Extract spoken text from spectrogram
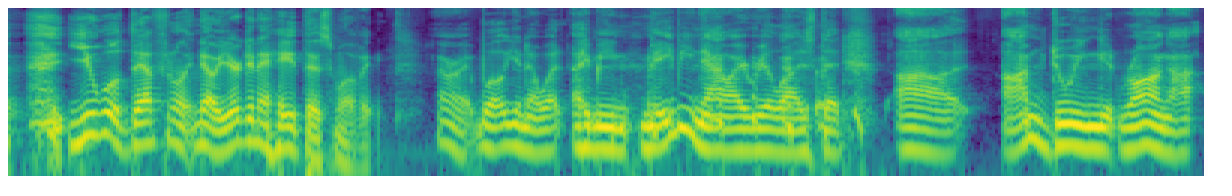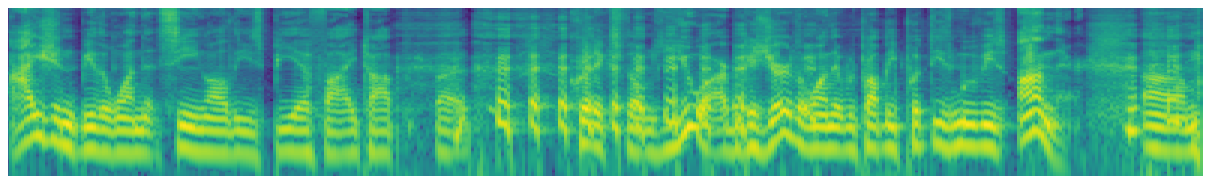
you will definitely no you're going to hate this movie All right. Well, you know what? I mean, maybe now I realize that uh, I'm doing it wrong. I, I shouldn't be the one that's seeing all these BFI top uh, critics films. You are because you're the one that would probably put these movies on there. Um,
